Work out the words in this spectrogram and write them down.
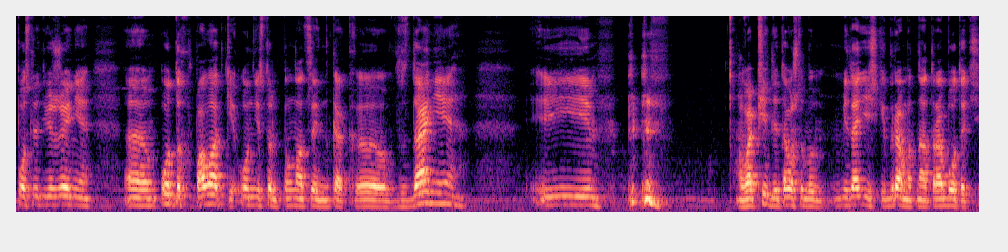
после движения, отдых в палатке, он не столь полноценен, как в здании. И вообще для того, чтобы методически грамотно отработать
